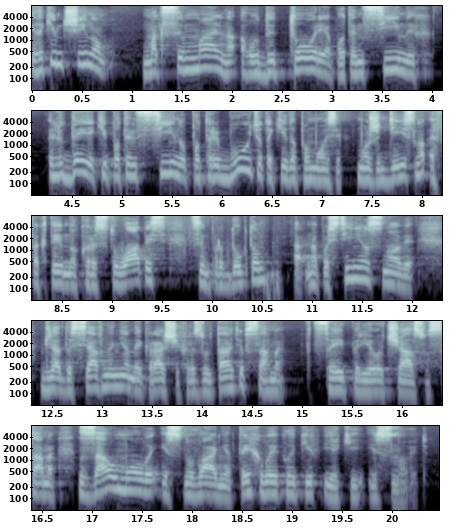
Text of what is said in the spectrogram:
І таким чином максимальна аудиторія потенційних людей, які потенційно потребують у такій допомозі, можуть дійсно ефективно користуватись цим продуктом на постійній основі для досягнення найкращих результатів саме в цей період часу, саме за умови існування тих викликів, які існують.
